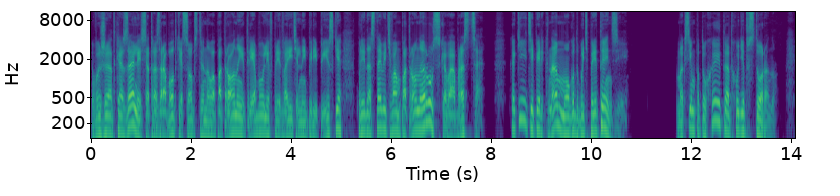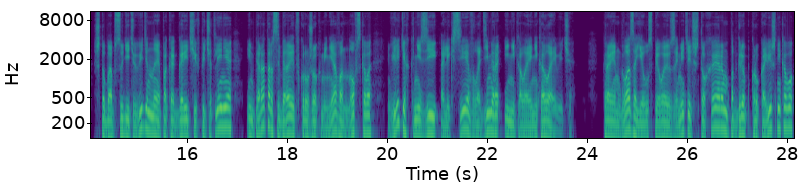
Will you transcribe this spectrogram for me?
Вы же отказались от разработки собственного патрона и требовали в предварительной переписке предоставить вам патроны русского образца. Какие теперь к нам могут быть претензии? Максим потухает и отходит в сторону. Чтобы обсудить увиденное, пока горячи впечатления, император собирает в кружок меня, Ванновского, великих князей Алексея, Владимира и Николая Николаевича. Краем глаза я успеваю заметить, что Хайрам подгреб к Рукавишникову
